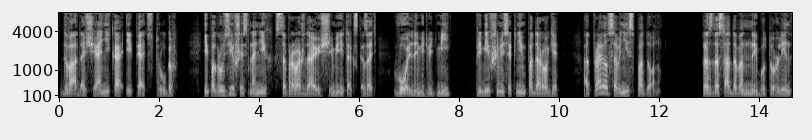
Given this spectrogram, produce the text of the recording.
два дощаника и пять стругов, и, погрузившись на них с сопровождающими и, так сказать, вольными людьми, прибившимися к ним по дороге, отправился вниз по Дону. Раздосадованный Бутурлин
